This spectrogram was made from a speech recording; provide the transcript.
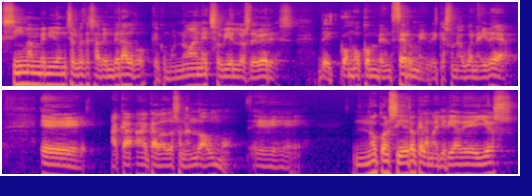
Sí me han venido muchas veces a vender algo que como no han hecho bien los deberes de cómo convencerme de que es una buena idea, eh, ha, acabado sonando a humo. Eh, no considero que la mayoría de ellos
